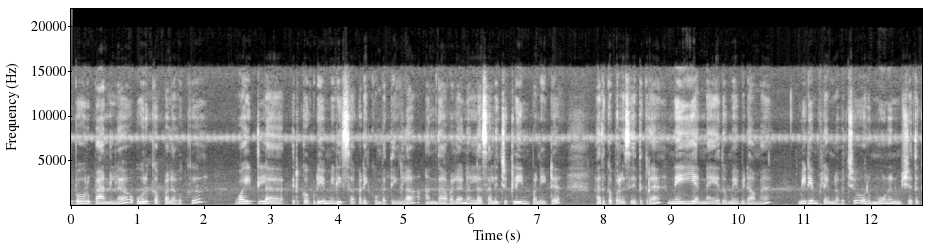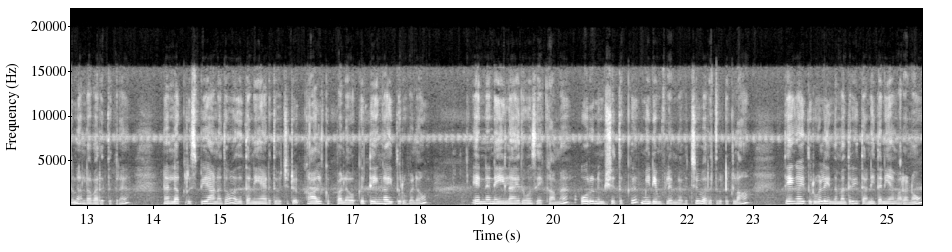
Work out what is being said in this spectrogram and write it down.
இப்போ ஒரு பேனில் ஒரு கப் அளவுக்கு ஒயிட்டில் இருக்கக்கூடிய மெலிசாக கிடைக்கும் பார்த்தீங்களா? அந்த அவலை நல்லா சலித்து க்ளீன் பண்ணிவிட்டு அதுக்கப்புறம் சேர்த்துக்கிறேன். நெய் எண்ணெய் எதுவுமே விடாமல் மீடியம் ஃப்ளேமில் வச்சு ஒரு மூணு நிமிஷத்துக்கு நல்லா வறுத்துக்கிறேன். நல்லா கிறிஸ்பியானதும் அதை தனியாக எடுத்து வச்சுட்டு கால் கப் அளவுக்கு தேங்காய் துருவலும் எண்ணெய் நெய்லாம் எதுவும் சேர்க்காம ஒரு நிமிஷத்துக்கு மீடியம் ஃப்ளேமில் வச்சு வறுத்து விட்டுக்கலாம். தேங்காய் துருவல் இந்த மாதிரி தனித்தனியாக வரணும்.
